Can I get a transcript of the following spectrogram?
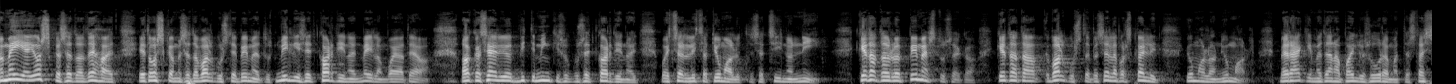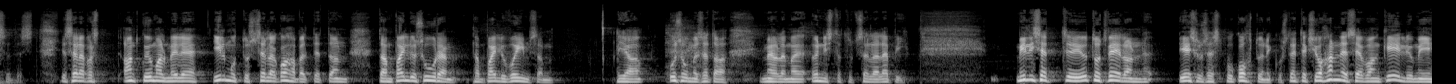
no meie ei oska seda teha, et, et oskame seda valgust ja pimedust, milliseid kardinaid meil on vaja teha. aga seal ei olnud mitte mingisuguseid kardinaid, vaid seal lihtsalt Jumal ütles, et siin on nii. keda ta lööb pimestusega, keda ta valgustab ja sellepärast, kallid, Jumal on Jumal. me räägime täna palju suurematest asjadest ja sellepärast andku Jumal meile ilmutust selle koha pealt, et ta on, ta on palju suurem, ta on palju võimsam ja usume seda, me oleme õnnistatud selle läbi. millised jutud veel on Jeesusest kui kohtunikust, näiteks Johannese evangeeliumi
